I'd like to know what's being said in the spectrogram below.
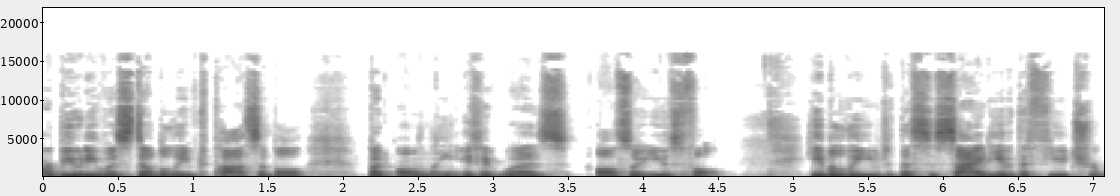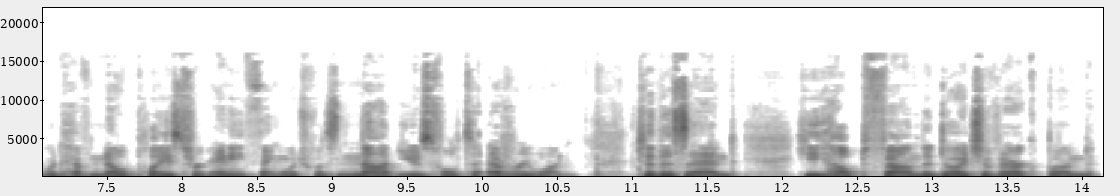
or beauty was still believed possible, but only if it was also useful. He believed the society of the future would have no place for anything which was not useful to everyone. To this end, he helped found the Deutsche Werkbund,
